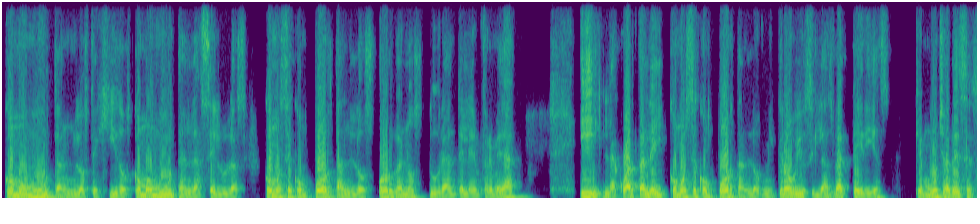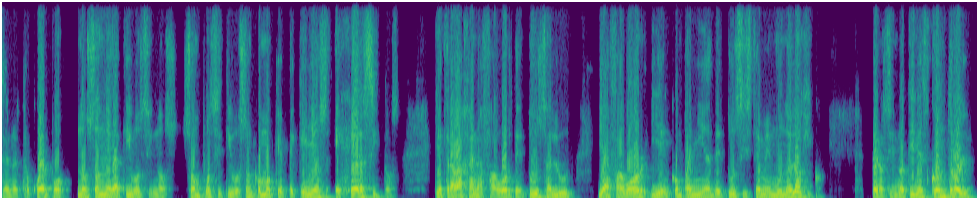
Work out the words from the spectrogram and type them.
cómo mutan los tejidos, cómo mutan las células, cómo se comportan los órganos durante la enfermedad. Y la cuarta ley, cómo se comportan los microbios y las bacterias que muchas veces en nuestro cuerpo no son negativos, sino son positivos, son como que pequeños ejércitos que trabajan a favor de tu salud y a favor y en compañía de tu sistema inmunológico. Pero si no tienes control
